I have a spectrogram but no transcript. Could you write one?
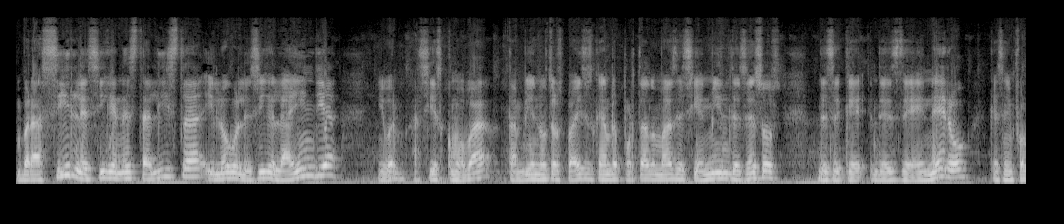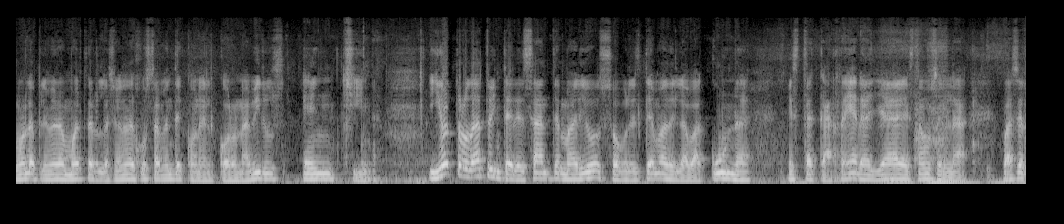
Brasil le sigue en esta lista y luego le sigue la India. Y bueno, así es como va. También otros países que han reportado más de 100 mil decesos desde que desde enero que se informó la primera muerte relacionada justamente con el coronavirus en China. Y otro dato interesante, Mario, sobre el tema de la vacuna, esta carrera ya estamos en la va a ser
